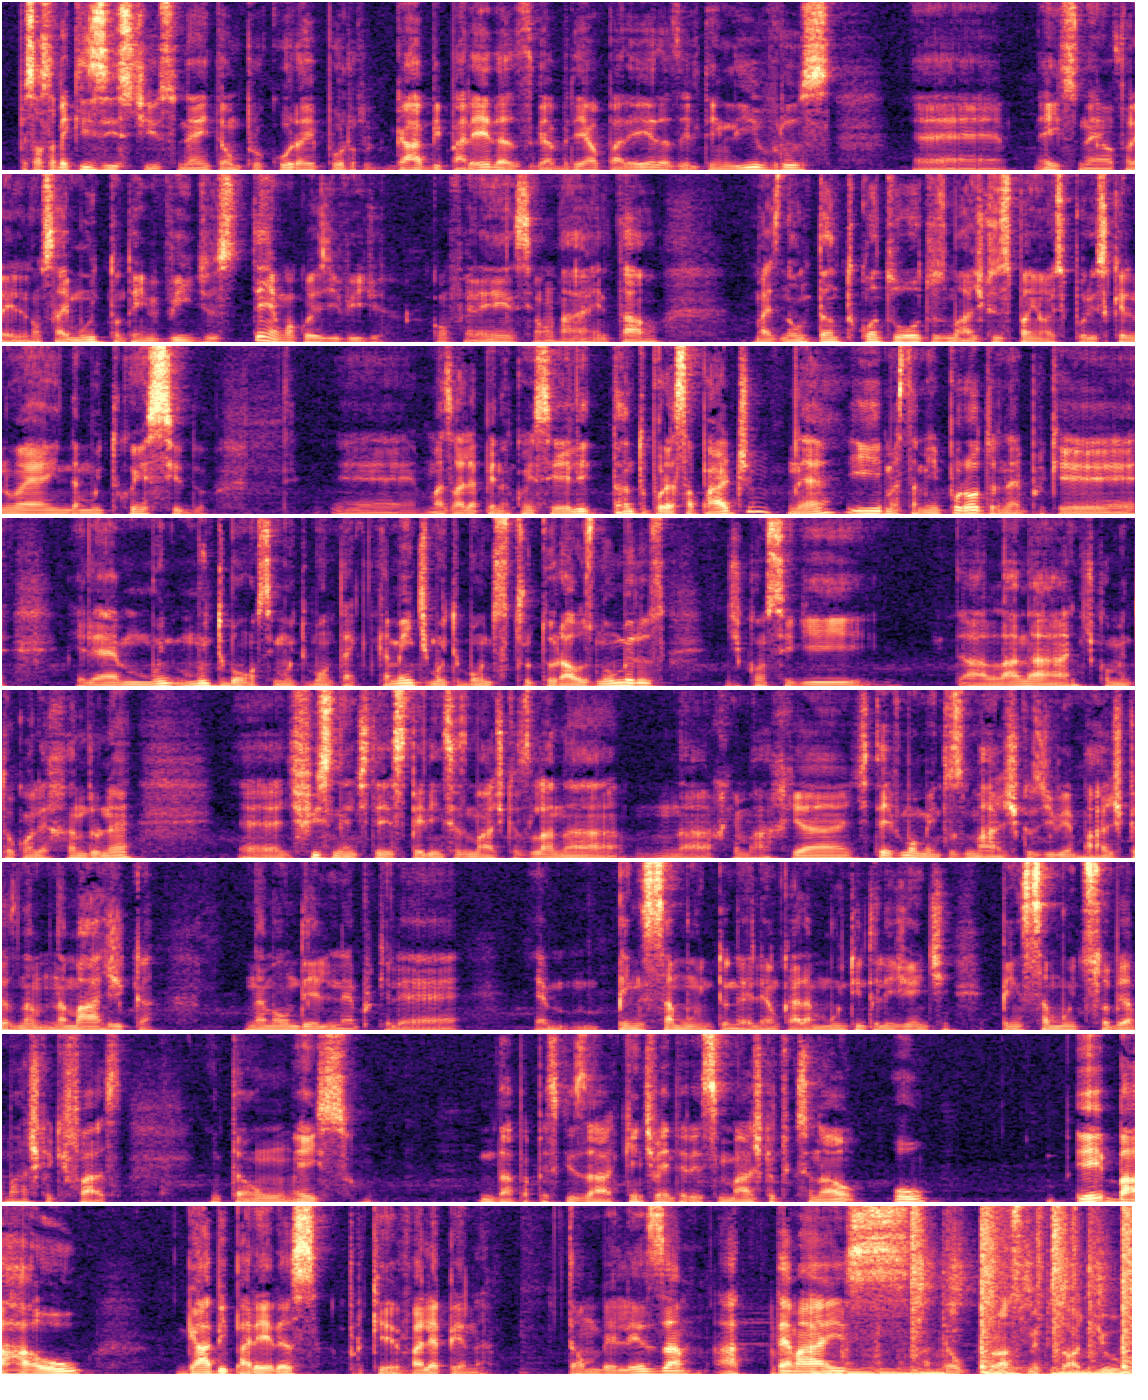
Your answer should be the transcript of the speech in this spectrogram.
o pessoal saber que existe isso, né? Então procura aí por Gabi Pareiras, Gabriel Pareiras, ele tem livros. É, é isso, né? Eu falei, ele não sai muito, não tem vídeos, tem alguma coisa de vídeo, conferência online e tal, mas não tanto quanto outros mágicos espanhóis, por isso que ele não é ainda muito conhecido. É, mas vale a pena conhecer ele tanto por essa parte, né? E mas também por outra, né? Porque ele é muito, muito bom, assim, muito bom tecnicamente, muito bom de estruturar os números, de conseguir tá lá na a gente comentou com o Alejandro, né? É difícil né, a gente ter experiências mágicas lá na, na Remarria. A gente teve momentos mágicos de ver mágicas na, na mágica na mão dele, né? Porque ele é é, pensa muito, né? Ele é um cara muito inteligente, pensa muito sobre a mágica que faz. Então é isso. Dá para pesquisar quem tiver interesse em mágica ficcional ou e barra ou Gabi Pareiras, porque vale a pena. Então beleza, até mais, até o próximo episódio.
